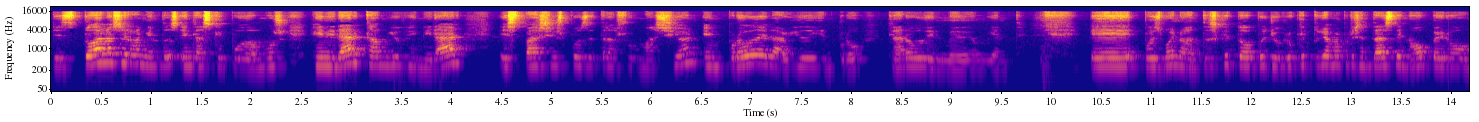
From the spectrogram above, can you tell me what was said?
desde todas las herramientas en las que podamos generar cambio, generar espacios pues de transformación en pro de la vida y en pro, claro, del medio ambiente. Eh, pues bueno, antes que todo, pues yo creo que tú ya me presentaste, ¿no? Pero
